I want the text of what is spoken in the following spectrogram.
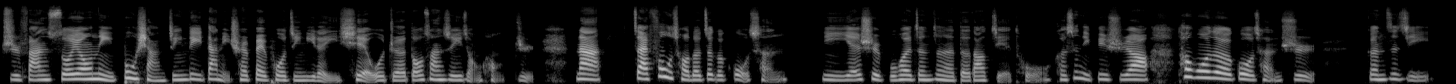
指凡所有你不想经历但你却被迫经历的一切，我觉得都算是一种恐惧。那在复仇的这个过程，你也许不会真正的得到解脱，可是你必须要透过这个过程去跟自己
